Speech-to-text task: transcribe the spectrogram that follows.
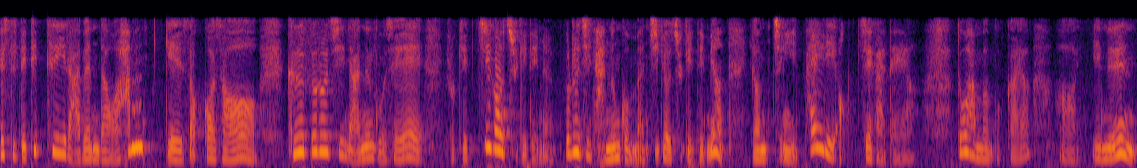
했을 때 티트리 라벤더와 함께 섞어서 그 뾰루지 나는 곳에 이렇게 찍어주게 되면 뾰루지 나는 곳만 찍어주게 되면 염증이 빨리 억제가 돼요. 또 한번 볼까요? 어, 얘는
